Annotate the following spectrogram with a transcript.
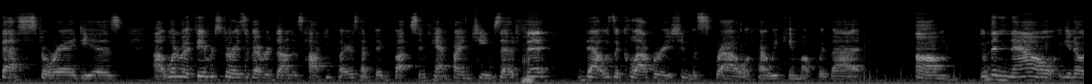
best story ideas. Uh, one of my favorite stories I've ever done is hockey players have big butts and can't find jeans that fit that was a collaboration with Sprow of how we came up with that. Um, and then now, you know,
